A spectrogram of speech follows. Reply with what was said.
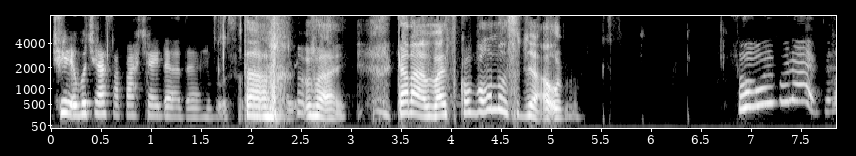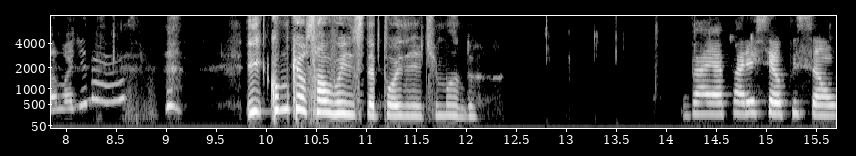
Tira, eu vou tirar essa parte aí da, da Revolução. Tá, vai. Caramba, vai, ficou bom nosso diálogo. Foi, mulher, pelo amor de Deus. E como que eu salvo isso depois e te mando? vai aparecer a opção,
